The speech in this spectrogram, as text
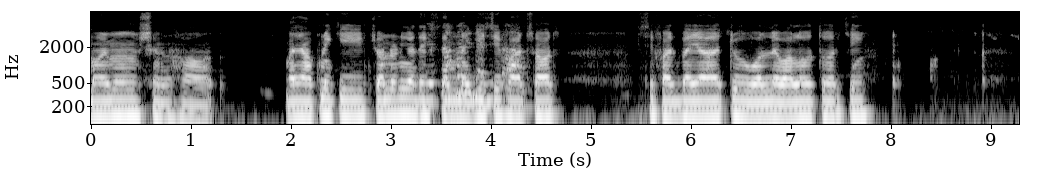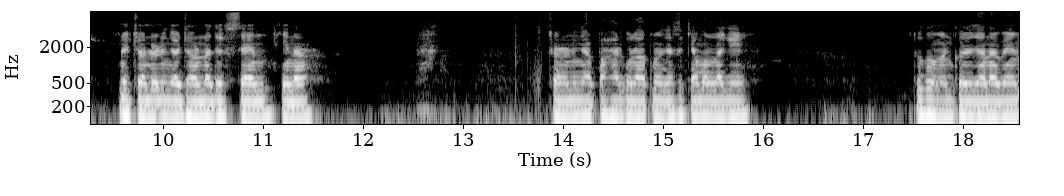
ময়মনসিংহ। ভাই, আপনি কি চন্দ্রডিঙ্গা দেখছেন নাকি সিফাত শর্টস? সিফাত ভাইয়া, একটু বললে ভালো হতো আর কি। আপনি চন্দ্রডিঙ্গা ঝর্ণা দেখছেন কিনা? চন্দ্রডিঙ্গা পাহাড়গুলো আপনার কাছে কেমন লাগে? একটু কমেন্ট করে জানাবেন।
